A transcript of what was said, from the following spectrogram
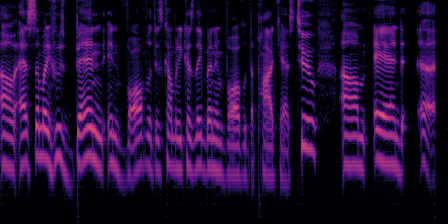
Um, as somebody who's been involved with this company because they've been involved with the podcast too, um, and uh,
